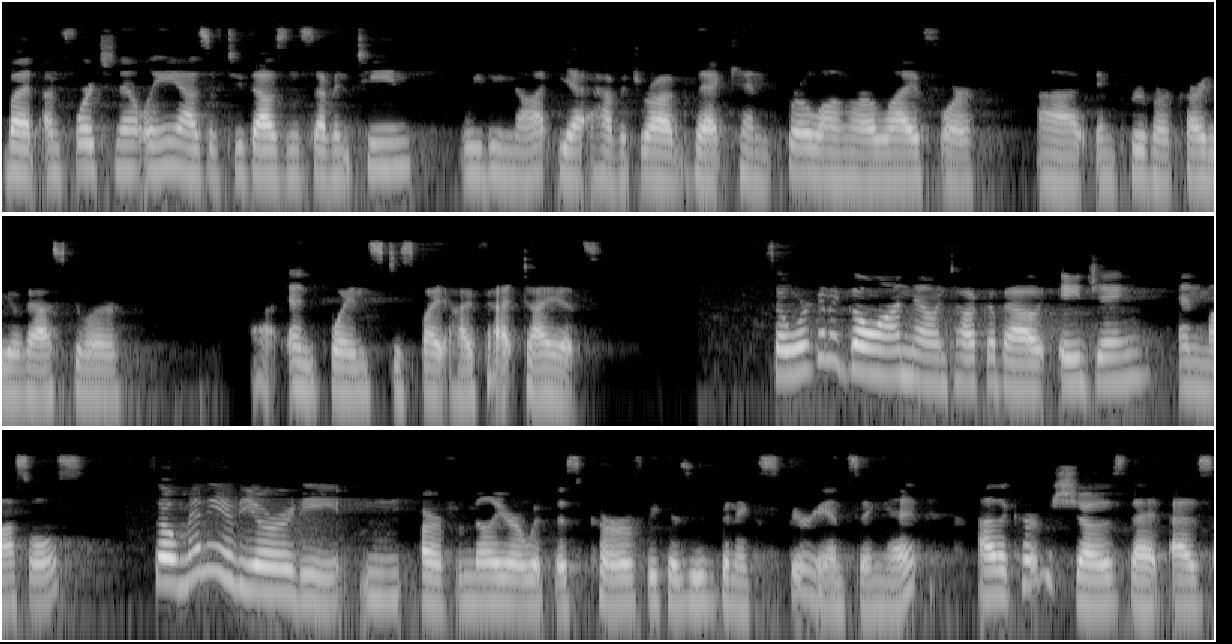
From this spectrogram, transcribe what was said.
but unfortunately, as of 2017, we do not yet have a drug that can prolong our life or uh, improve our cardiovascular uh, endpoints despite high fat diets. So we're going to go on now and talk about aging and muscles. So many of you already are familiar with this curve because you've been experiencing it. Uh, the curve shows that as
